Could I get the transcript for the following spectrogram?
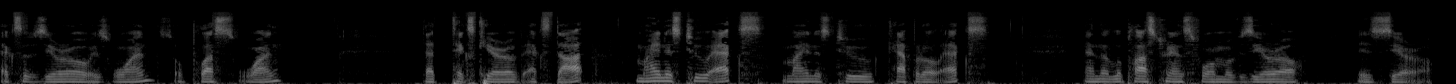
x of 0 is 1, so plus 1. That takes care of x dot. Minus 2x minus 2 capital X. And the Laplace transform of 0 is 0.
